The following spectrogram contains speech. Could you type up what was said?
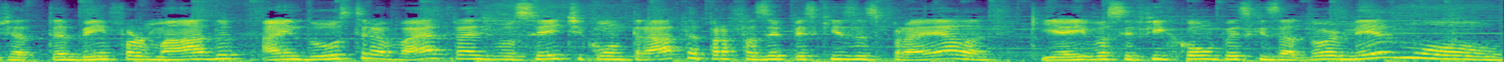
já tá bem formado, a indústria vai atrás de você e te contrata pra fazer pesquisas pra ela, e aí você fica como pesquisador mesmo ou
